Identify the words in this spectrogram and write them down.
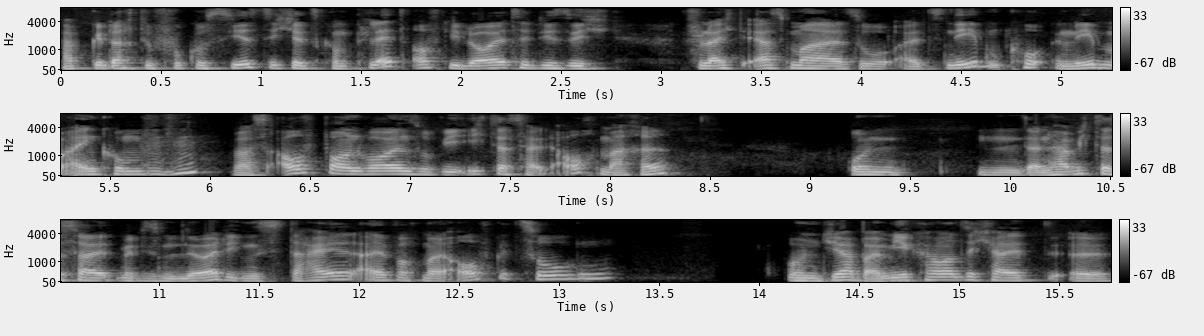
habe gedacht, du fokussierst dich jetzt komplett auf die Leute, die sich vielleicht erstmal so als Nebenko Nebeneinkunft mhm. was aufbauen wollen, so wie ich das halt auch mache. Und dann habe ich das halt mit diesem nerdigen Style einfach mal aufgezogen. Und ja, bei mir kann man sich halt äh,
